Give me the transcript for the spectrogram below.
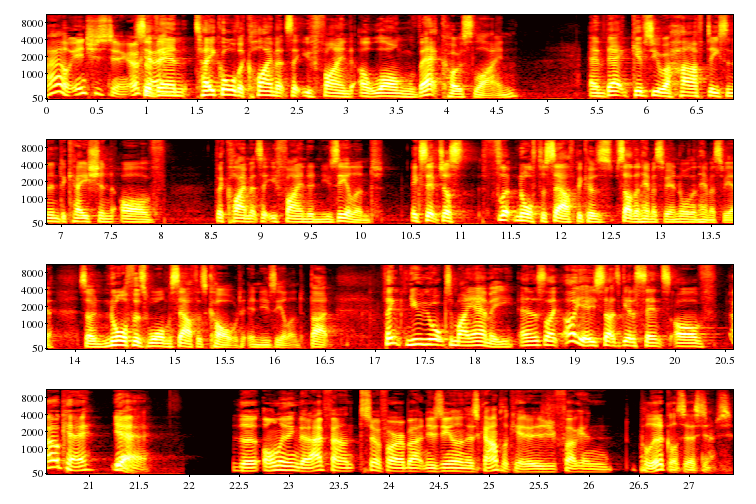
Oh, interesting. Okay. So then take all the climates that you find along that coastline, and that gives you a half decent indication of the climates that you find in New Zealand, except just flip north to south because southern hemisphere, northern hemisphere. So north is warm, south is cold in New Zealand. But think New York to Miami, and it's like, oh yeah, you start to get a sense of Okay. Yeah. Yeah. The only thing that I've found so far about New Zealand that's complicated is you fucking political systems.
